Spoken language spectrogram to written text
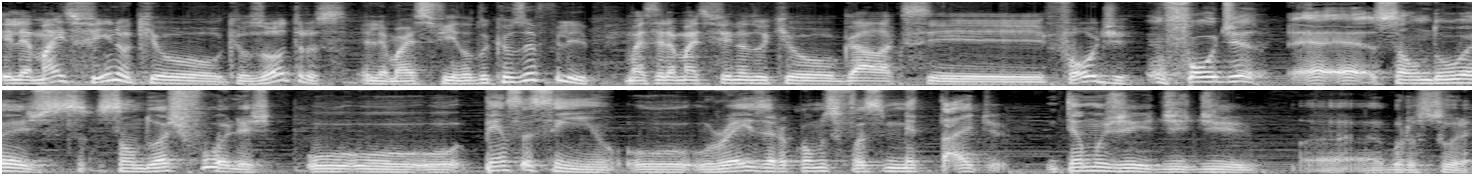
Ele é mais fino que, o, que os outros? Ele é mais fino do que o Z Flip. Mas ele é mais fino do que o Galaxy Fold? O Fold é, é, são, duas, são duas folhas. O, o- o- pensa assim, o, o Razer é como se fosse metade, em termos de, de- de, ah, grossura,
